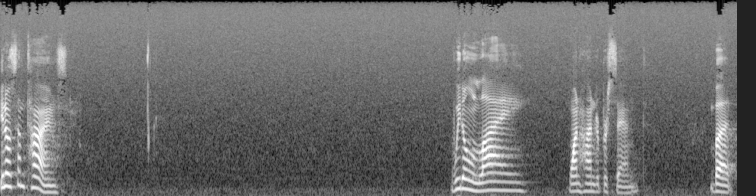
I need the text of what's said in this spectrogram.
You know, sometimes we don't lie 100%, but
